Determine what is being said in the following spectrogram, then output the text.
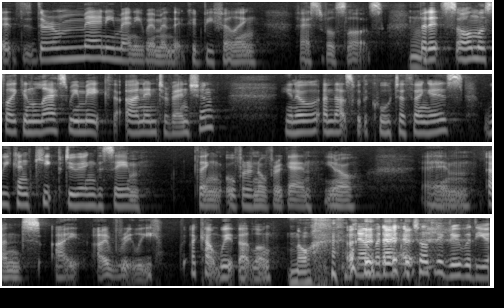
it, there are many many women that could be filling festival slots but it's almost like unless we make an intervention you know and that's what the quota thing is we can keep doing the same thing over and over again you know um, and i i really i can't wait that long No. no, but I, I totally agree with you,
